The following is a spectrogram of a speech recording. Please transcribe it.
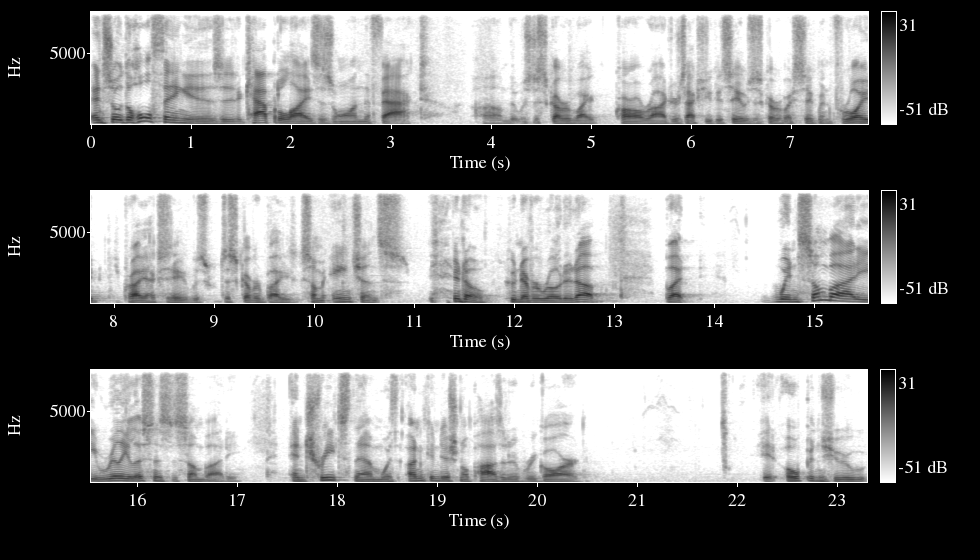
and so the whole thing is it capitalizes on the fact um, that was discovered by Carl Rogers. Actually, you could say it was discovered by Sigmund Freud. You probably actually say it was discovered by some ancients, you know, who never wrote it up. But when somebody really listens to somebody and treats them with unconditional positive regard, it opens you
